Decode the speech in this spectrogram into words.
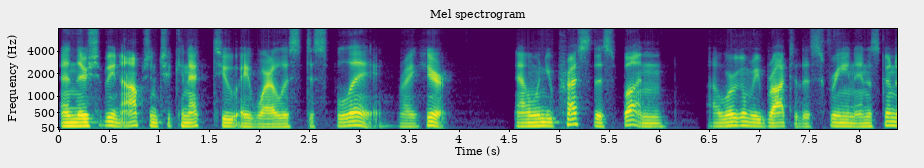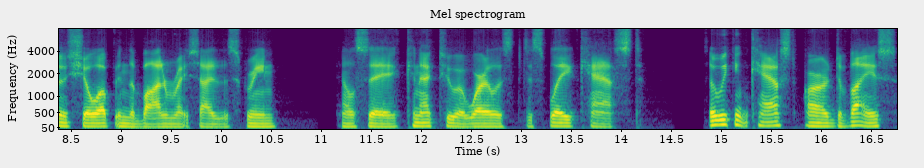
And there should be an option to connect to a wireless display right here. Now when you press this button, uh, we're going to be brought to this screen and it's going to show up in the bottom right side of the screen it'll say connect to a wireless display cast. So we can cast our device,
